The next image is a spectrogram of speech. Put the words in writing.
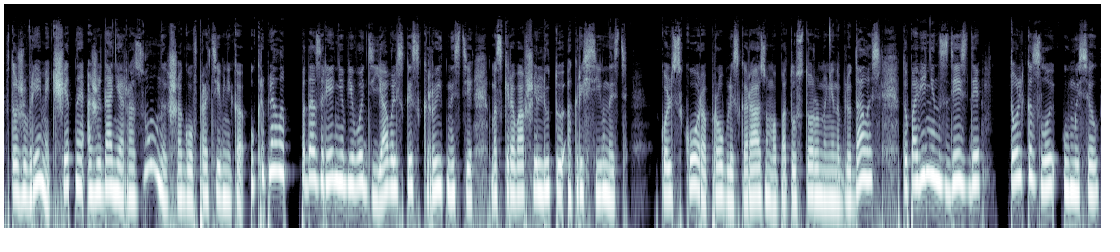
В то же время тщетное ожидание разумных шагов противника укрепляло подозрение в его дьявольской скрытности, маскировавшей лютую агрессивность. Коль скоро проблеска разума по ту сторону не наблюдалось, то повинен здесь де только злой умысел,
